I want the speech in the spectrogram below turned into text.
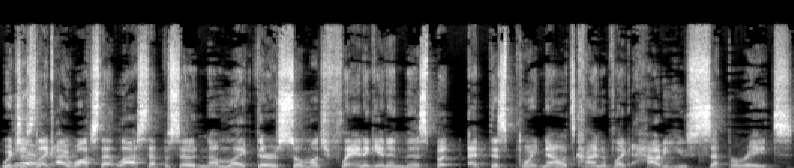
Which Yeah. is like I watched that last episode and I'm like, there's so much Flanagan in this, but at this point now it's kind of like how do you separate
